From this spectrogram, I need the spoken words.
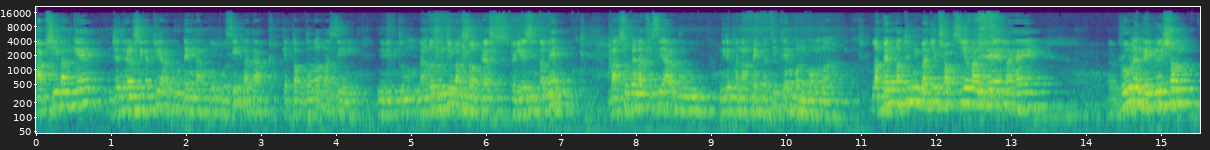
apsi bangke general secretary aku deng nangku pusi lata ketok dolo lasi nilitum nang dotun ji bangso press release itame bangso pena kisi aku nili panang pek kasi kem pon bom la lapen patumi bagi troksi bangke lahai rule and regulation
